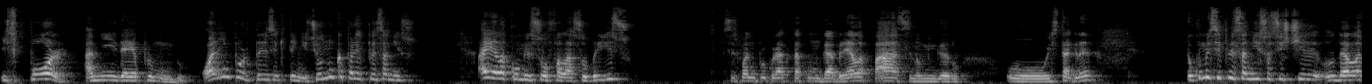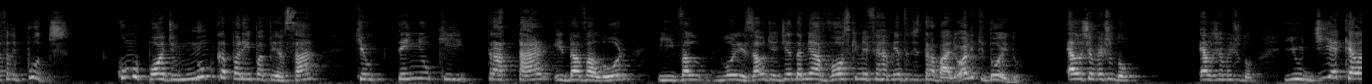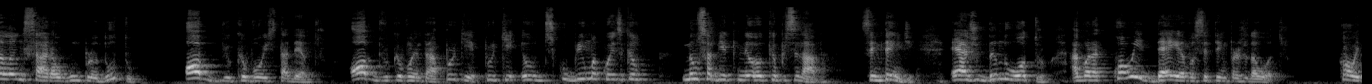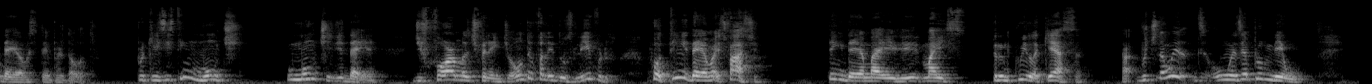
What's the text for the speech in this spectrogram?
expor a minha ideia para o mundo. Olha a importância que tem isso. Eu nunca parei de pensar nisso. Aí ela começou a falar sobre isso. Vocês podem procurar que está como Gabriela Parra, se não me engano, o Instagram. Eu comecei a pensar nisso, assistir o dela e falei, putz, como pode? Eu nunca parei para pensar que eu tenho que tratar e dar valor e valorizar o dia a dia da minha voz, que é minha ferramenta de trabalho. Olha que doido. Ela já me ajudou. Ela já me ajudou. E o dia que ela lançar algum produto, Óbvio que eu vou estar dentro. Óbvio que eu vou entrar. Por quê? Porque eu descobri uma coisa que eu não sabia que eu, precisava. Você entende? É ajudando o outro. Agora, qual ideia você tem para ajudar o outro? Qual ideia você tem para ajudar o outro? Porque existem um monte, um monte de ideia, de formas diferentes. Ontem eu falei dos livros. Pô, tem ideia mais fácil? Tem ideia mais, mais tranquila que essa? Tá? Vou te dar um, um exemplo meu.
